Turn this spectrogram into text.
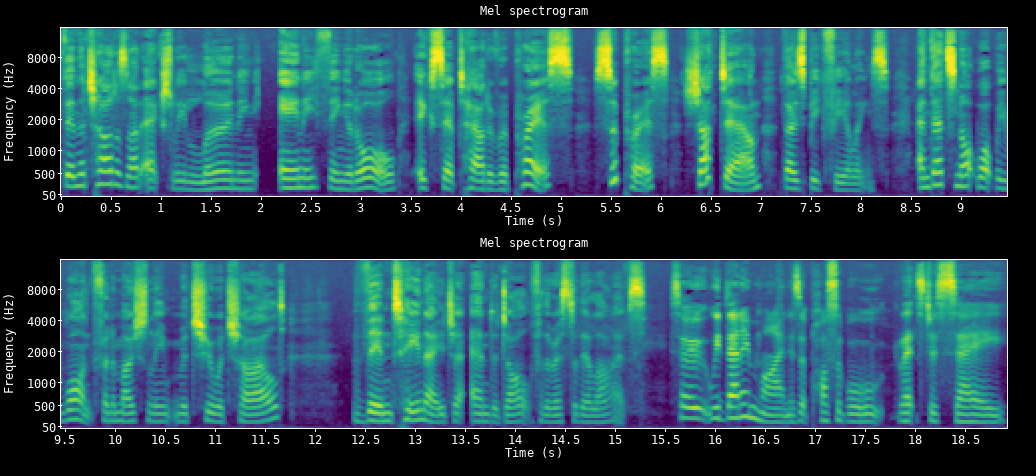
then the child is not actually learning anything at all except how to repress, suppress, shut down those big feelings. And that's not what we want for an emotionally mature child then teenager and adult for the rest of their lives. So, with that in mind, is it possible, let's just say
